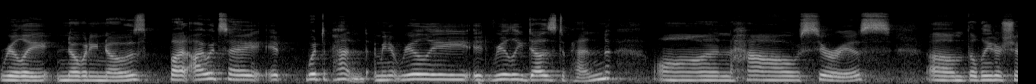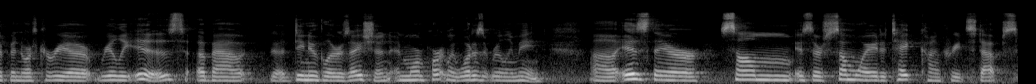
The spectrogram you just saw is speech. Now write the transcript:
really, nobody knows, but I would say it would depend. I mean, it really, it really does depend on how serious um, the leadership in North Korea really is about uh, denuclearization, and more importantly, what does it really mean? Uh, is there some is there some way to take concrete steps,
